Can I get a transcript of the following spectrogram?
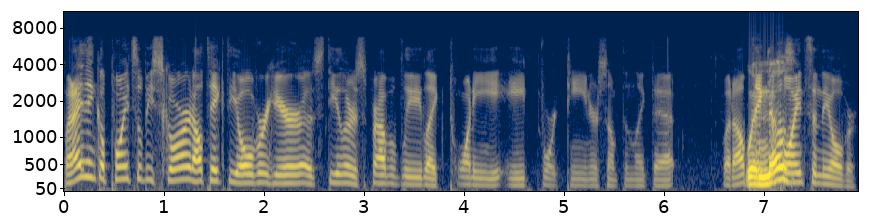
But I think a points will be scored. I'll take the over here. Uh, Steelers probably like 28-14 or something like that. But I'll when take Nelson, the points and the over.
